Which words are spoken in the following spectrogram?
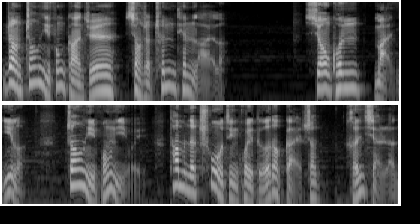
让张一峰感觉像是春天来了。肖坤满意了，张一峰以为他们的处境会得到改善。很显然，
